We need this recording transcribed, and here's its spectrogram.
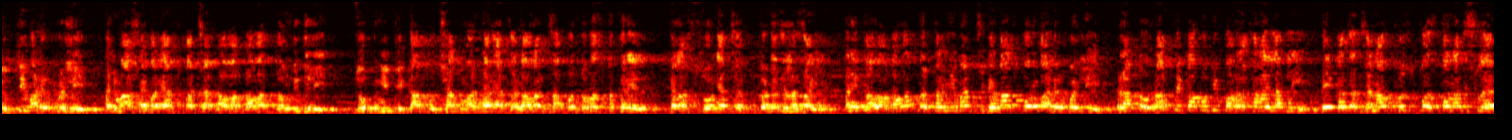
युक्ती बाहेर पडली आणि मासाहेबांनी आसपासच्या गावागावात दौंडी दिली. जो कुणी पिकात उच्छाद मांडणाऱ्या जनावरांचा बंदोबस्त करेल त्याला सोन्याचं कड दिलं जाईल. आणि गावागावात तरणीबाद जिगरबाज पोरं बाहेर पडली. रातोरात पिकापोती पहारा करायला लागली. एखादं जनावर खुसपसताना दिसलं.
